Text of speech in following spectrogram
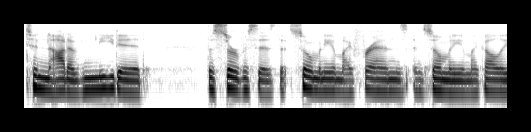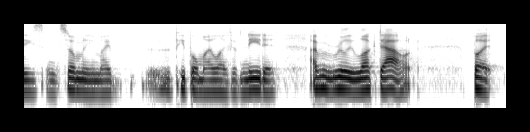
to not have needed the services that so many of my friends and so many of my colleagues and so many of my, the people in my life have needed. I've been really lucked out, but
